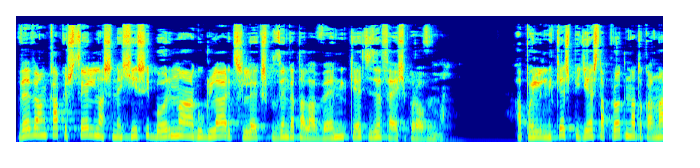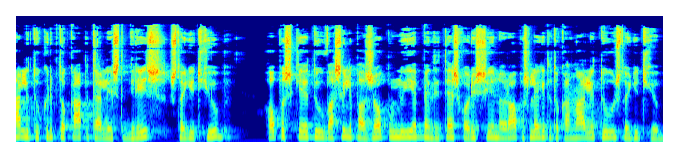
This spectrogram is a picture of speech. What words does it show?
Βέβαια, αν κάποιος θέλει να συνεχίσει, μπορεί να γκουγκλάρει τις λέξεις που δεν καταλαβαίνει και έτσι δεν θα έχει πρόβλημα. Από ελληνικές πηγές θα πρότεινα το κανάλι του Crypto Capitalist Greece στο YouTube, όπως και του Βασίλη Παζόπουλου ή Επενδυτές Χωρίς Σύνορα, όπως λέγεται το κανάλι του στο YouTube.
